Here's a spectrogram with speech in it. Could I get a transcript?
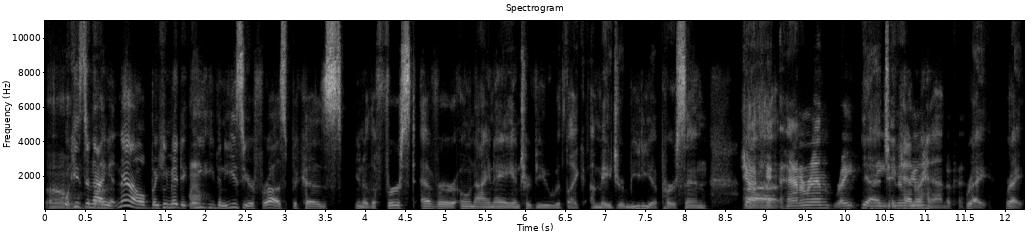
Um, well, he's denying uh, it now, but he made it yeah. e- even easier for us because you know the first ever O9A interview with like a major media person. Jack uh, Hanrahan, right? Yeah, the Jake interview? Hanrahan. Okay. Right, right.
